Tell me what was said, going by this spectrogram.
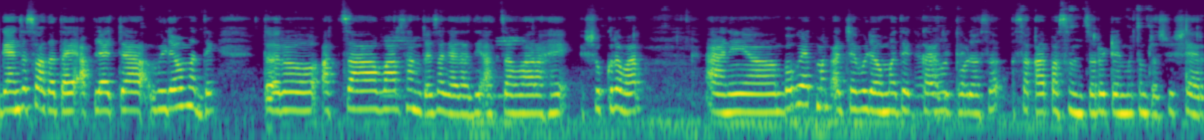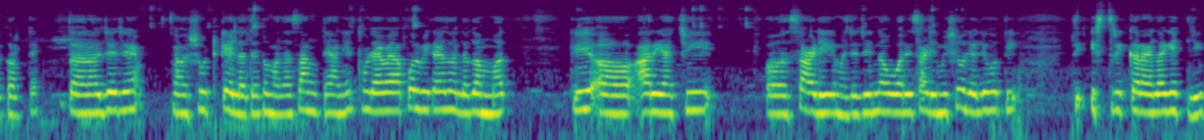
सगळ्यांचं स्वागत आहे आपल्याच्या व्हिडिओमध्ये. तर आजचा वार सांगतोय सगळ्यात आधी. आजचा वार आहे शुक्रवार. आणि बघूयात मग आजच्या व्हिडिओमध्ये काय होतं. थोडंसं सकाळपासूनचं रुटीन मी तुमच्याशी शेअर करते. तर जे जे शूट केलं ते तुम्हाला सांगते. आणि थोड्या वेळापूर्वी काय झालं गंमत की आर्याची साडी म्हणजे जी नऊवारी साडी मी शिवलेली होती ती इस्त्री करायला घेतली.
